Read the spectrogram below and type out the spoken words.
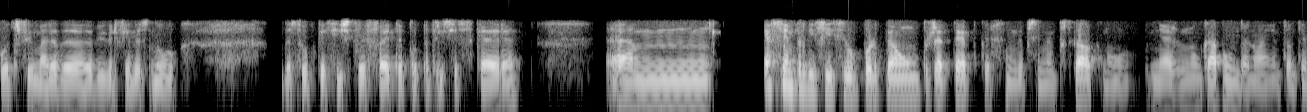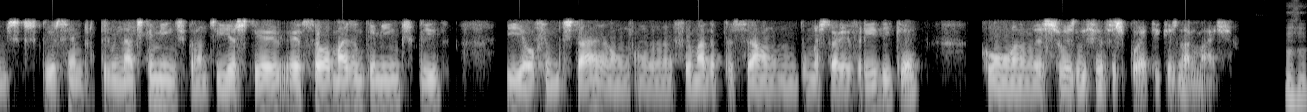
o outro filme era da biografia da Snu, da Sul Cassis, que foi feita pela Patrícia Sequeira. Um, é sempre difícil porque é um projeto de época, ainda por cima em Portugal, que não, o dinheiro nunca abunda, não é? Então temos que escolher sempre determinados caminhos, pronto. E este é, é só mais um caminho escolhido e é o filme que está. É um, é, foi uma adaptação de uma história verídica com as suas licenças poéticas normais. Uhum.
